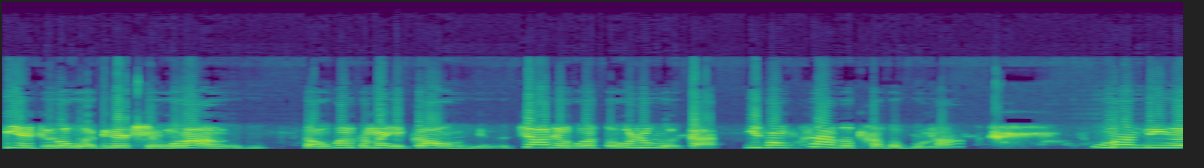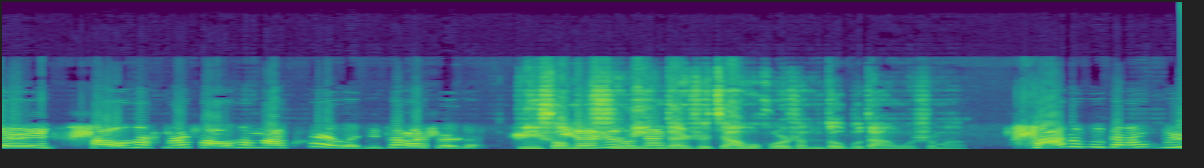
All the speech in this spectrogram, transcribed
你也知道我这个情况，导播可能也告诉你了，家里活都是我干，一双筷子他都不拿。拿那个勺子，拿勺子，拿筷子，就这样式儿的。您双目失明，但是家务活什么都不耽误，是吗？啥都不耽误，不是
